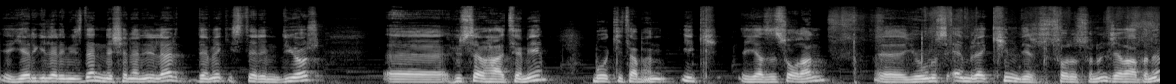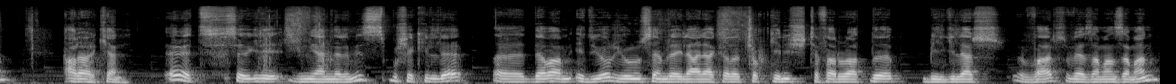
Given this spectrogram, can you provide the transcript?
yergilerimizden neşelenirler demek isterim diyor. Ee, Hüsrev Hatemi bu kitabın ilk yazısı olan e, Yunus Emre kimdir sorusunun cevabını ararken. Evet sevgili dinleyenlerimiz bu şekilde e, devam ediyor. Yunus Emre ile alakalı çok geniş teferruatlı bilgiler var ve zaman zaman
